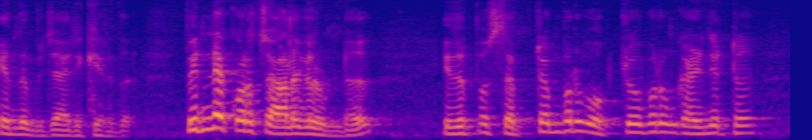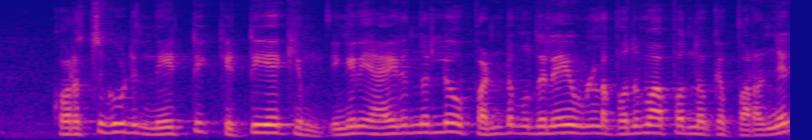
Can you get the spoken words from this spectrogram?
എന്ന് വിചാരിക്കരുത്. പിന്നെ കുറച്ച് ആളുകളുണ്ട്. ഇതിപ്പോൾ സെപ്റ്റംബറും ഒക്ടോബറും കഴിഞ്ഞിട്ട് കുറച്ചുകൂടി നീട്ടി കിട്ടിയേക്കും. ഇങ്ങനെയായിരുന്നല്ലോ പണ്ട് മുതലേ ഉള്ള പൊതുമാപ്പെന്നൊക്കെ പറഞ്ഞ്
